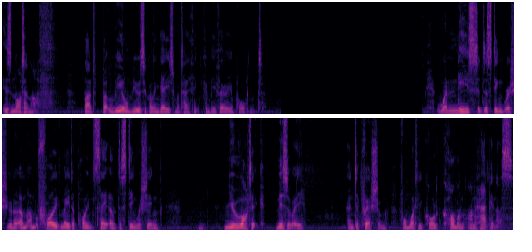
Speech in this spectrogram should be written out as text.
is not enough, but but real musical engagement I think can be very important. One needs to distinguish. You know, um, um, Freud made a point, say, of distinguishing neurotic misery and depression from what he called common unhappiness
